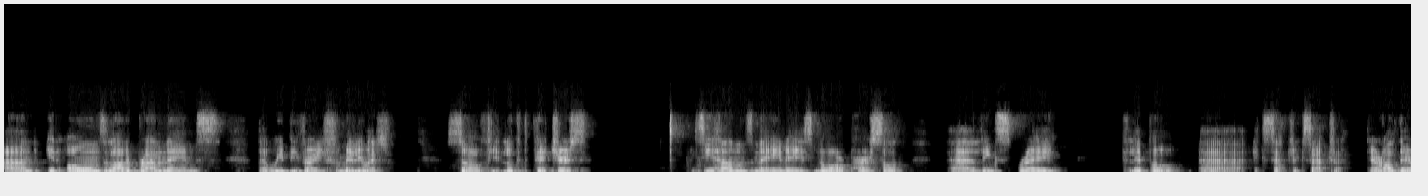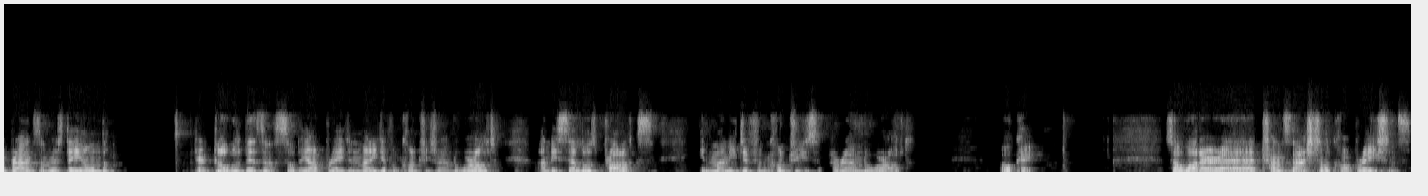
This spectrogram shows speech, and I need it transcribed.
And it owns a lot of brand names that we'd be very familiar with. So if you look at the pictures, you see Hellmann's Mayonnaise, Knorr, uh, Lynx Spray, Calippo, etc., uh, etc. Et They're all their brands, in other words, they own them. They're a global business, so they operate in many different countries around the world and they sell those products in many different countries around the world. Okay, so what are uh, transnational corporations?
